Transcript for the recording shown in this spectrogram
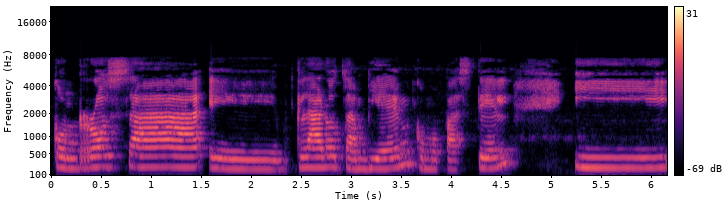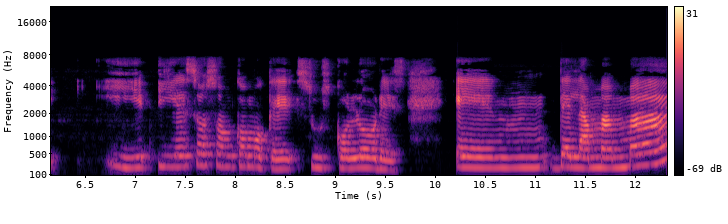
con rosa claro también, como pastel. Y, y, esos son como que sus colores. de la mamá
